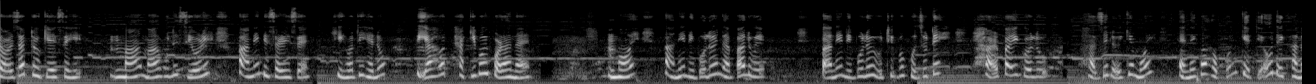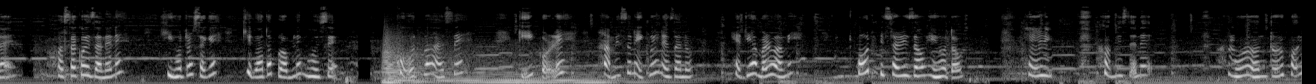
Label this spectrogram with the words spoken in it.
দৰ্জাত ঢুকিয়াইছেহি মা মা বুলি চিঞৰি পানী বিচাৰিছে। সিহঁতি হেনো পিয়াহত থাকিবই পৰা নাই। মই পানী দিবলৈ নাপালোৱে। পানী দিবলৈ উঠিব খোজোতেই সাৰ পাই গ'লোঁ। আজিলৈকে মই এনেকুৱা সপোন কেতিয়াও দেখা নাই। সঁচাকৈ জানেনে? সিহঁতৰ চাগে কিবা এটা প্ৰব্লেম হৈছে। ক'ত বা আছে? কি কৰে? আমিচোন একোৱেই নাজানো। এতিয়া বাৰু আমি ক'ত বিচাৰি যাওঁ সিহঁতক? হেৰি শুনিছেনে মোৰ অন্তৰখন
